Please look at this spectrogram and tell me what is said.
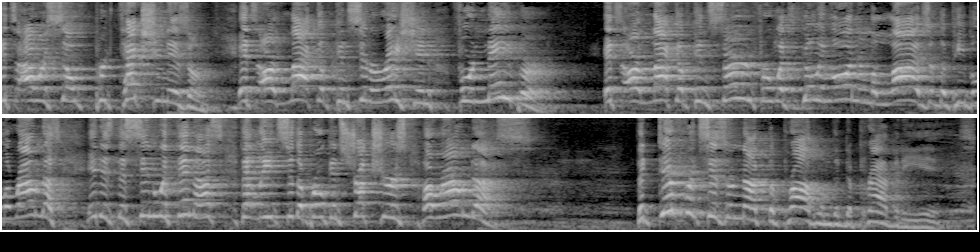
It's our self protectionism. It's our lack of consideration for neighbor. It's our lack of concern for what's going on in the lives of the people around us. It is the sin within us that leads to the broken structures around us. The differences are not the problem, the depravity is.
